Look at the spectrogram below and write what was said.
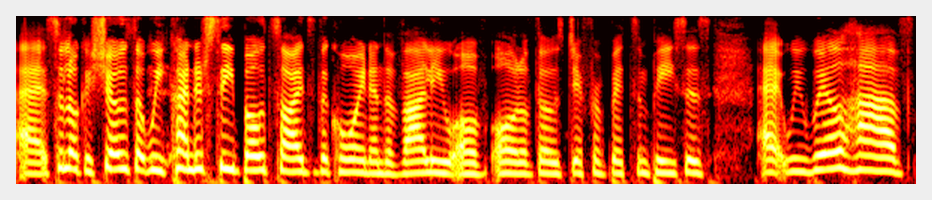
Uh, so, look, it shows that we kind of see both sides of the coin and the value of all of those different bits and pieces. Uh, we will have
